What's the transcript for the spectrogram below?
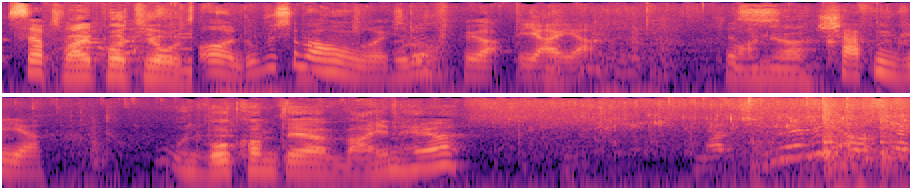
So. Zwei Portionen. Oh, du bist aber hungrig, du. Ja, ja, ja. Das ja. schaffen wir. Und wo kommt der Wein her? Natürlich aus der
